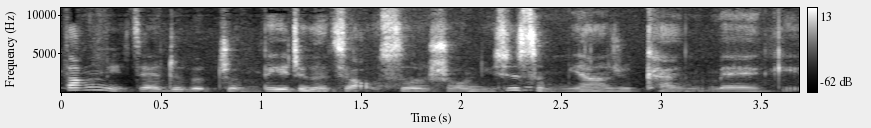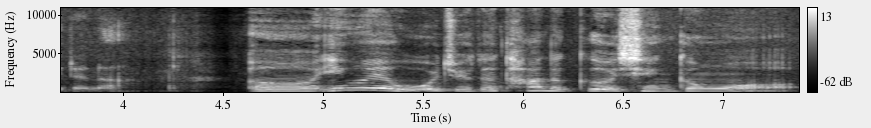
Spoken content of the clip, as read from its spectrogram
当你在这个准备这个角色的时候，你是怎么样去看 Maggie 的呢？呃，因为我觉得他的个性跟我。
